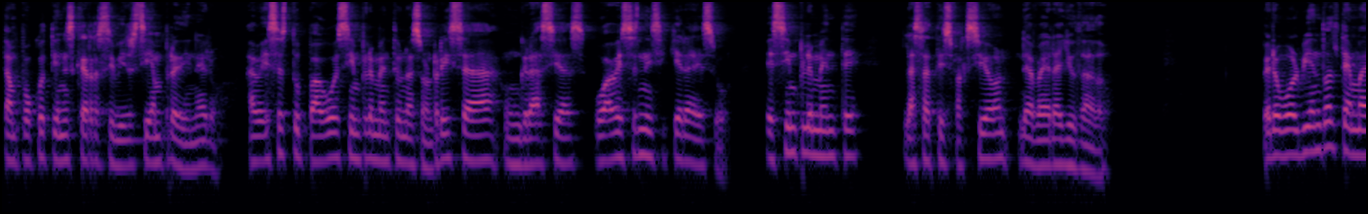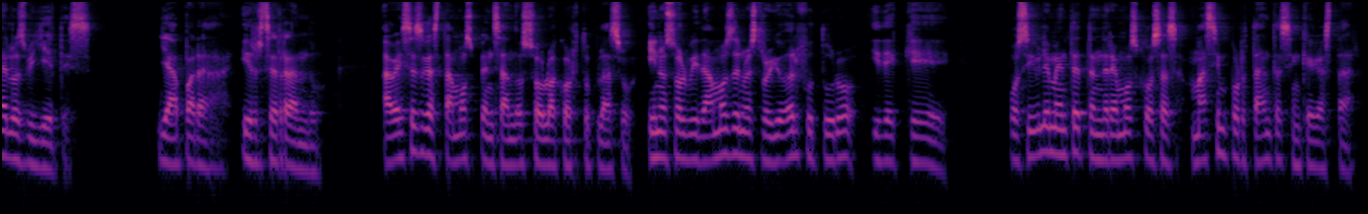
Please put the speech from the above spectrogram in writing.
tampoco tienes que recibir siempre dinero. A veces tu pago es simplemente una sonrisa, un gracias, o a veces ni siquiera eso. Es simplemente la satisfacción de haber ayudado. Pero volviendo al tema de los billetes, ya para ir cerrando, a veces gastamos pensando solo a corto plazo y nos olvidamos de nuestro yo del futuro y de que posiblemente tendremos cosas más importantes en que gastar.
